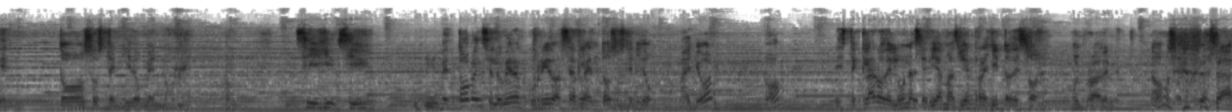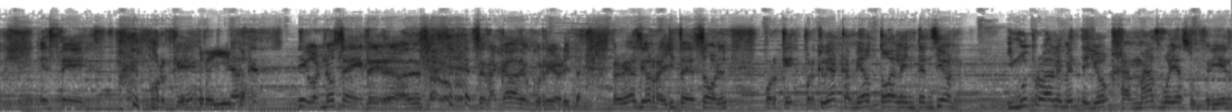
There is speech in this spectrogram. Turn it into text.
en do sostenido menor, ¿no? Si, si Beethoven se le hubiera ocurrido hacerla en do sostenido mayor, ¿no? este claro de luna sería más bien rayito de sol, muy probablemente, ¿no? O sea, este, ¿por qué? Digo, no sé, se me acaba de ocurrir ahorita, pero hubiera sido rayito de sol porque, porque hubiera cambiado toda la intención y muy probablemente yo jamás voy a sufrir,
